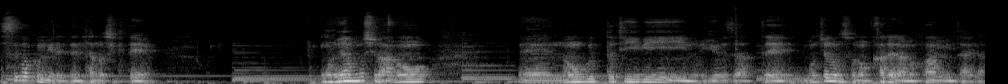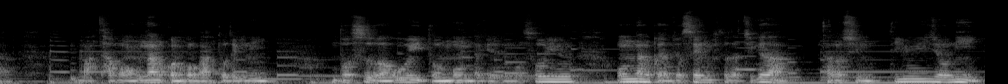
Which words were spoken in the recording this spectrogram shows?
すごく見れて楽しくて俺はむしろあの、えー、 NO GOOD TV のユーザーってもちろんその彼らのファンみたいなまあ多分女の子の方が圧倒的に母数は多いと思うんだけれどもそういう女の子や女性の人たちが楽しむっていう以上に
